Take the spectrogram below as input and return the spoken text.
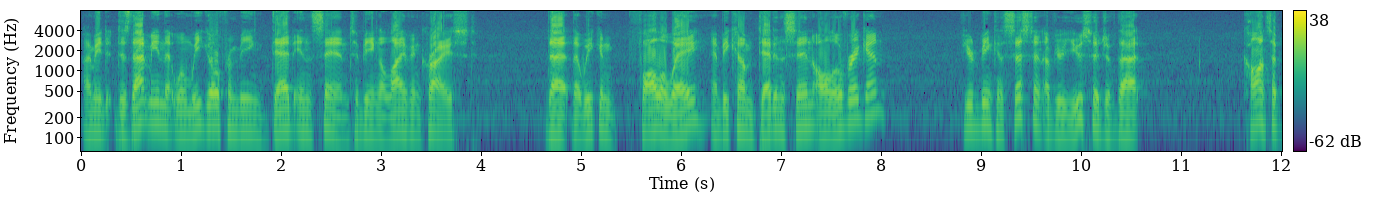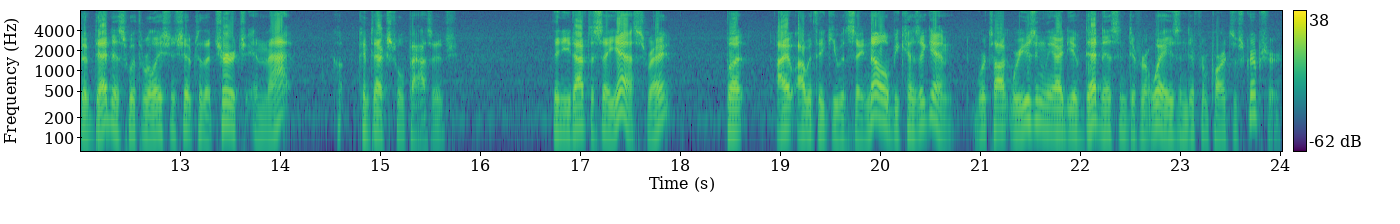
I mean, does that mean that when we go from being dead in sin to being alive in Christ, that, that we can fall away and become dead in sin all over again? If you're being consistent of your usage of that concept of deadness with relationship to the church in that contextual passage, then you'd have to say yes, right? But I, I would think you would say no because again, we're talk we're using the idea of deadness in different ways in different parts of Scripture.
